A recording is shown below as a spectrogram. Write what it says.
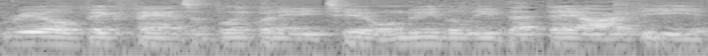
real big fans of Blink 182, and we believe that they are the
